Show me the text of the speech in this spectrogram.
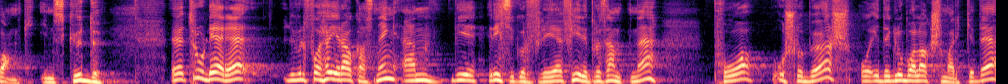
bankinnskudd. Eh, Tror dere du vil få høyere avkastning enn de risikofrie 4% på Oslo Børs og i det globale aksjemarkedet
